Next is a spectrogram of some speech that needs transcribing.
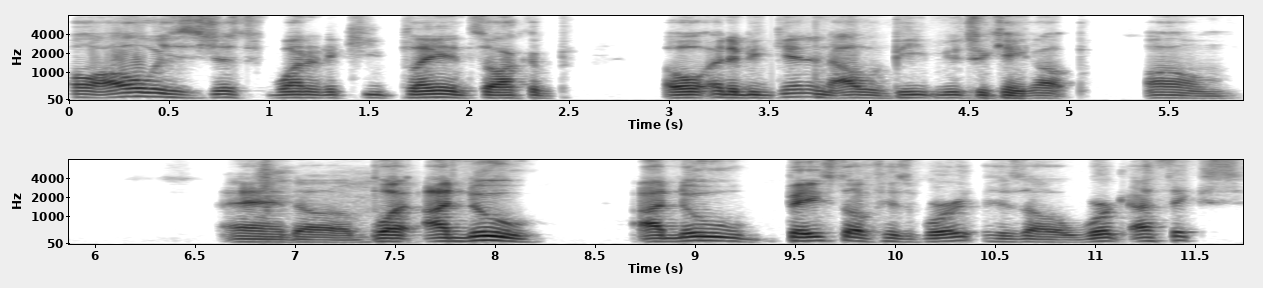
Oh, I always just wanted to keep playing so I could. Oh, in the beginning, I would beat Mewtwo King up. Um, and uh, but I knew, I knew based off his work, his uh work ethics,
